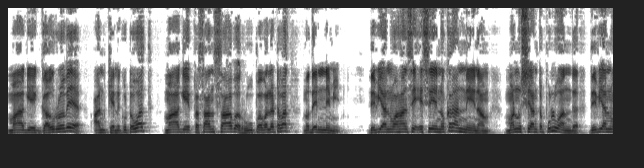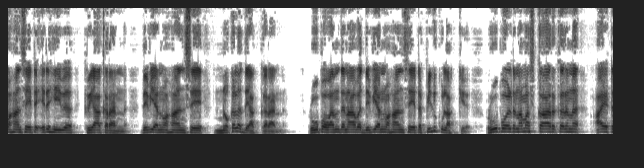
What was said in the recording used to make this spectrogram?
මාගේ ගෞරවය අන් කෙනෙකුටවත් මාගේ ප්‍රසංසාව රූපවලටවත් නොදෙන්නෙමි. දෙවියන් වහන්සේ එසේ නොකරන්නේ නම් මනුෂ්‍යයන්ට පුළුවන්ද දෙවියන් වහන්සේට එරහිව ක්‍රියා කරන්න. දෙවියන් වහන්සේ නොකළ දෙයක් කරන්න. රූපවන්දනාව දෙවියන් වහන්සේට පිළිකුලක්ය. රූපවලට නමස්කාර කරන අයට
